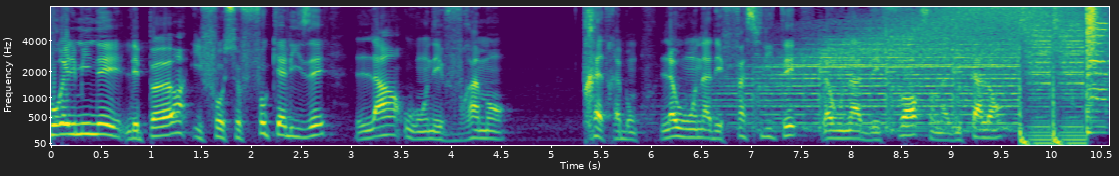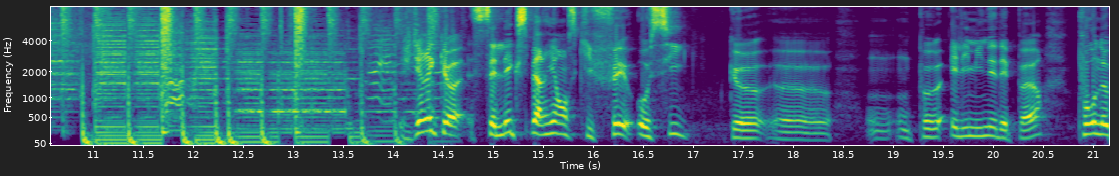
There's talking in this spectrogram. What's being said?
pour éliminer les peurs, il faut se focaliser là où on est vraiment très très bon, là où on a des facilités, là où on a des forces, on a des talents. Je dirais que c'est l'expérience qui fait aussi que euh, on, peut éliminer des peurs. Pour ne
